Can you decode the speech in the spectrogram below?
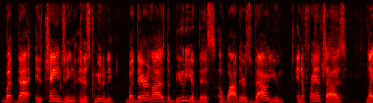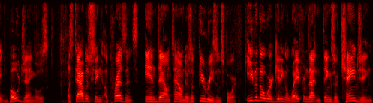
but that is changing in this community. But therein lies the beauty of this, of why there's value in a franchise like Bojangles establishing a presence in downtown. There's a few reasons for it. Even though we're getting away from that and things are changing,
